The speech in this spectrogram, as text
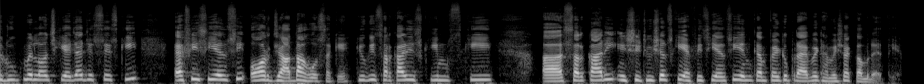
के रूप में लॉन्च किया जाए जिससे इसकी एफिशिएंसी और ज़्यादा हो सके। क्योंकि सरकारी स्कीम्स की आ, सरकारी इंस्टीट्यूशंस की efficiency in compare to private हमेशा कम रहती है।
